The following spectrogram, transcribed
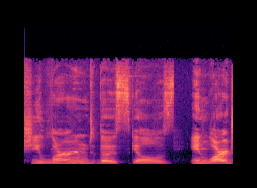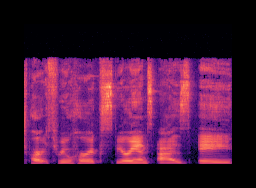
she learned those skills in large part through her experience as a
